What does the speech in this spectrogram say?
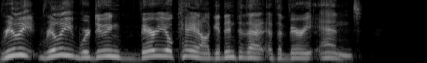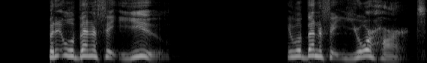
Really, really, we're doing very okay. And I'll get into that at the very end. But it will benefit you. It will benefit your heart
